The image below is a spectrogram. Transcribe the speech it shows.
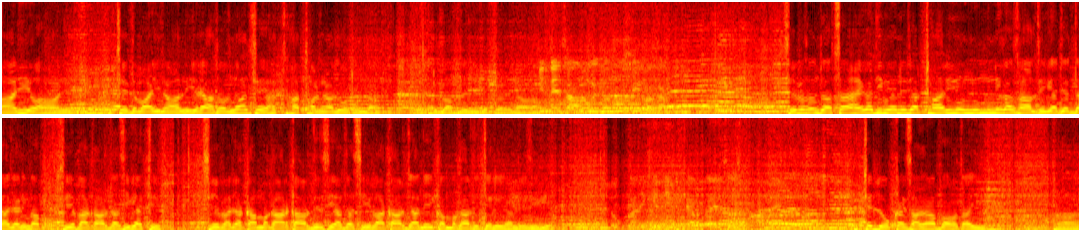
ਹਾਂ ਜੀ ਉਹ ਹਾਂ ਜੀ। ਇੱਥੇ ਦਵਾਈ ਨਾਲ ਨਹੀਂ ਜਿਹੜਾ ਹੱਥ ਹੁੰਦਾ ਇੱਥੇ ਹੱਥ ਹੱਥ ਵਾਲੇ ਨਾਲ ਲੋਟ ਹੁੰਦਾ। ਬਾਬੇ ਦੀ ਕਿਰਪਾ ਦੇ ਨਾਲ। ਕਿੰਨੇ ਸਾਲ ਹੋ ਗਏ ਤੁਹਾਨੂੰ ਸੇਵਾ ਕਰਦੇ ਸੇਵਾ ਤੁਹਾਨੂੰ ਦੱਸਿਆ ਹੈਗਾ ਜੀ ਮੈਨੂੰ ਜਦ 18 19 19 ਕੁ ਸਾਲ ਸੀਗਾ ਜਿੱਦਾਂ ਜਾਨੀ ਮੈਂ ਸੇਵਾ ਕਰਦਾ ਸੀਗਾ ਇੱਥੇ। ਸੇਵਾ ਦਾ ਕੰਮਕਾਰ ਕਰਦੇ ਸੀ ਆਪਦਾ ਸੇਵਾ ਕਰ ਜਾਂਦੇ ਕੰਮਕਾਰ ਤੇ ਚਲੇ ਜਾਂਦੇ ਸੀਗੇ। ਲੋਕਾਂ ਦੀ ਕਿੰਨੀ ਸ਼ਰਧਾ ਇਸ ਸਥਾਨ ਦੇ ਇੱਥੇ ਲੋਕਾਂ ਦੀ ਸਾਧਨਾ ਬਹੁਤ ਆ ਜੀ। ਹਾਂ।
